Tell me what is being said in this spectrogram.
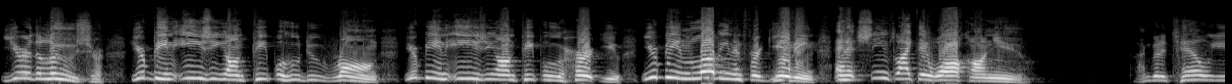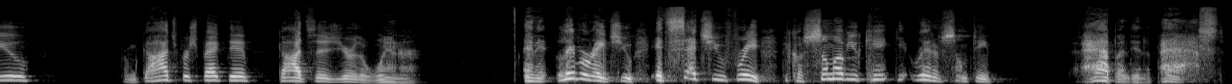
you're the loser. You're being easy on people who do wrong. You're being easy on people who hurt you. You're being loving and forgiving. And it seems like they walk on you. I'm going to tell you from God's perspective, God says you're the winner. And it liberates you. It sets you free because some of you can't get rid of something happened in the past.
